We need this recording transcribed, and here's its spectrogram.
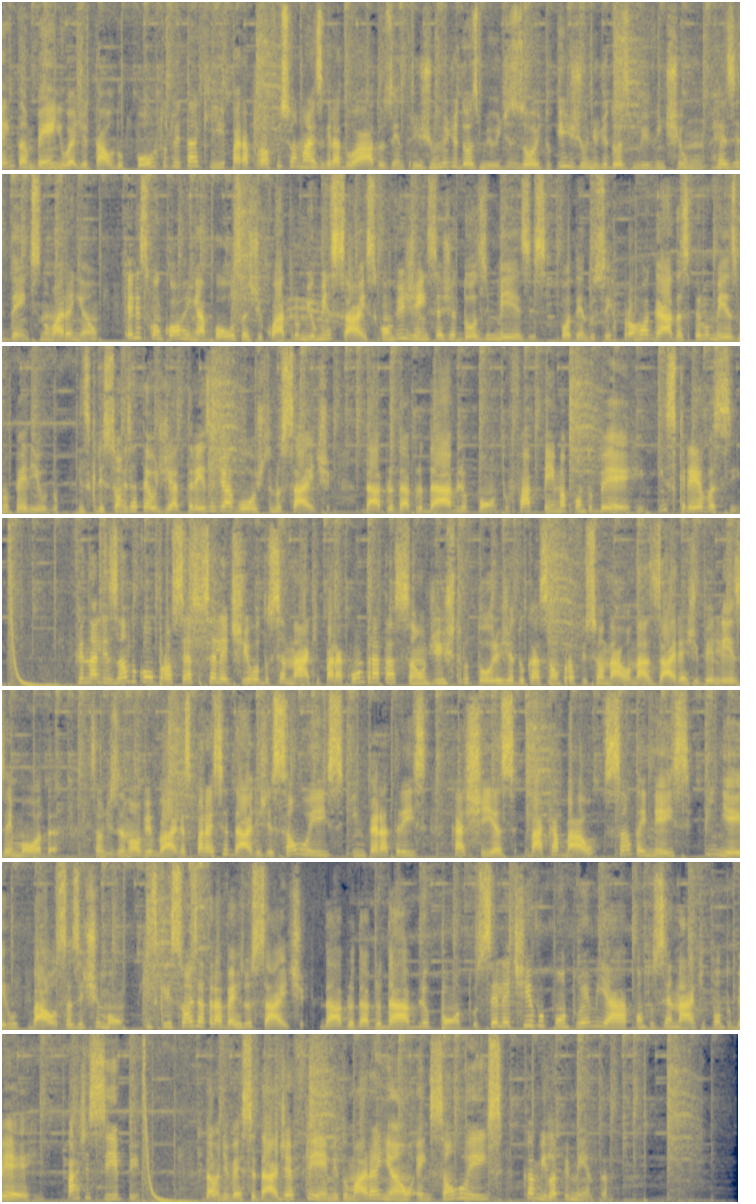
Tem também o edital do Porto do Itaqui para profissionais graduados entre junho de 2018 e junho de 2021, residentes no Maranhão. Eles concorrem a bolsas de 4 mil mensais com vigências de 12 meses, podendo ser prorrogadas pelo mesmo período. Inscrições até o dia 13 de agosto no site www.fapema.br. Inscreva-se! Finalizando com o processo seletivo do SENAC para a contratação de instrutores de educação profissional nas áreas de beleza e moda. São 19 vagas para as cidades de São Luís, Imperatriz, Caxias, Bacabal, Santa Inês, Pinheiro, Balsas e Timon. Inscrições através do site www.seletivo.ma.senac.br. Participe! Da Universidade FM do Maranhão, em São Luís, Camila Pimenta.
